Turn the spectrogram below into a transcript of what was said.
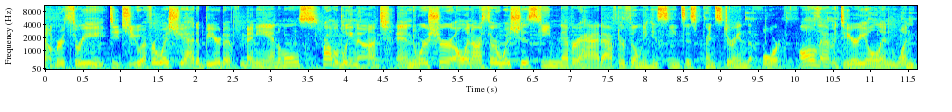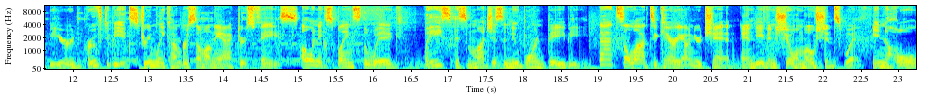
Number 3. Did you ever wish you had a beard of many animals? Probably not, and we're sure Owain Arthur wishes he never had after filming his scenes as Prince Durin IV. All that material in one beard proved to be extremely cumbersome on the actor's face. Owain explains the wig, weighs as much as a newborn baby. That's a lot to carry on your chin, and even show emotions with. In whole,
